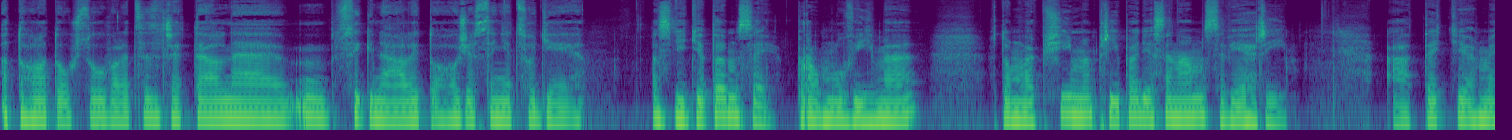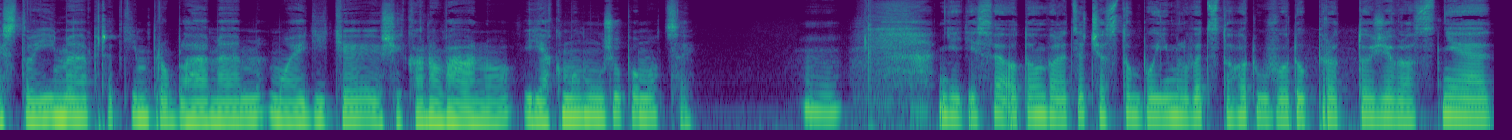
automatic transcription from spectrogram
A tohle to už jsou velice zřetelné mm, signály toho, že se něco děje. S dítětem si promluvíme, v tom lepším případě se nám svěří. A teď my stojíme před tím problémem, moje dítě je šikanováno, jak mu můžu pomoci? Hmm. Děti se o tom velice často bojí mluvit z toho důvodu, protože vlastně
